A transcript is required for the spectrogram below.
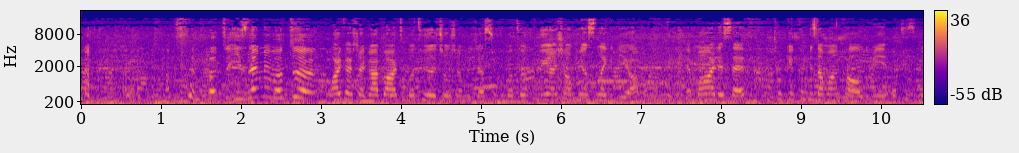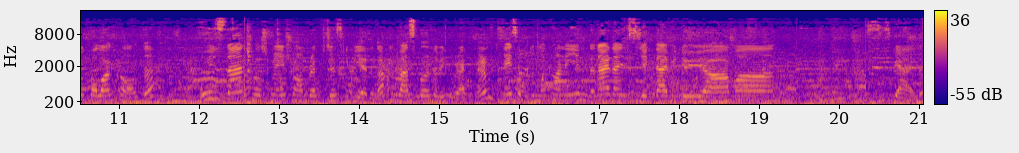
Batu izleme Batu. Arkadaşlar galiba artık Batu'yla da çalışamayacağız. Çünkü Batu dünya şampiyonasına gidiyor. E, maalesef çok yakın bir zaman kaldı. Bir 30 gün falan kaldı. O yüzden çalışmayı şu an bırakacağız gibi yarıda. Ama ben sporu tabii ki bırakmıyorum. Neyse bugün makarna yiyeyim de nereden izleyecekler videoyu ya aman. Geldi.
